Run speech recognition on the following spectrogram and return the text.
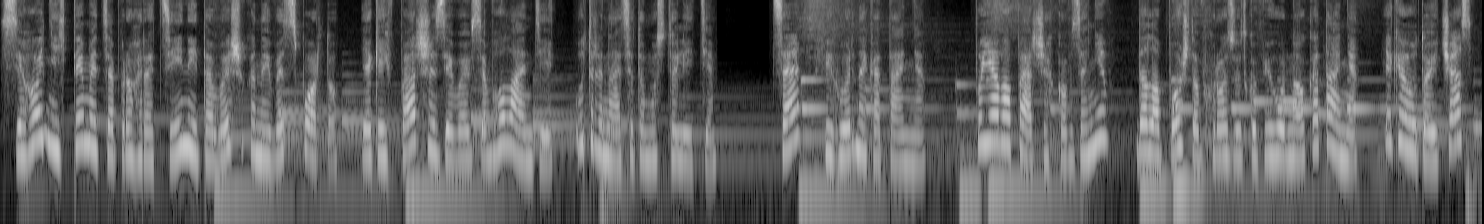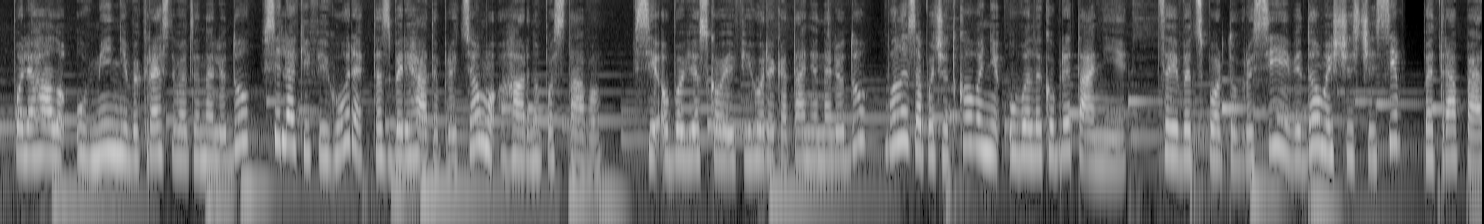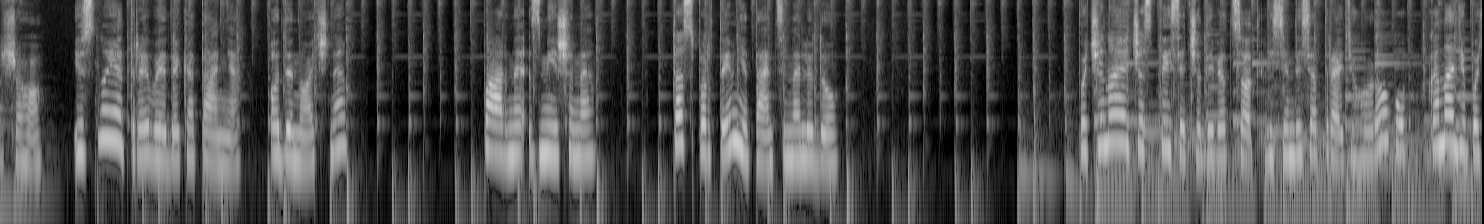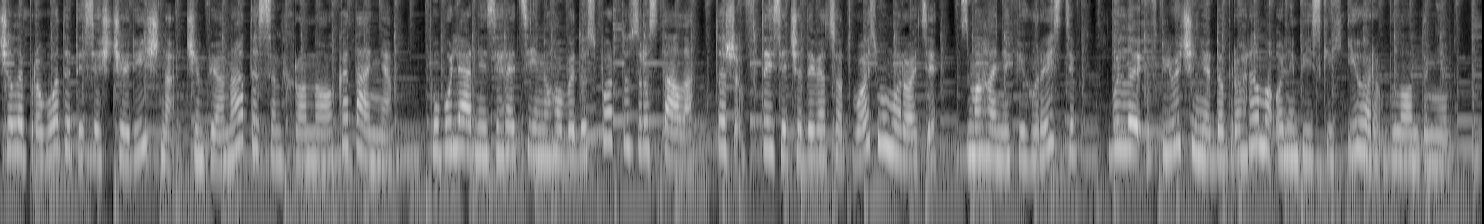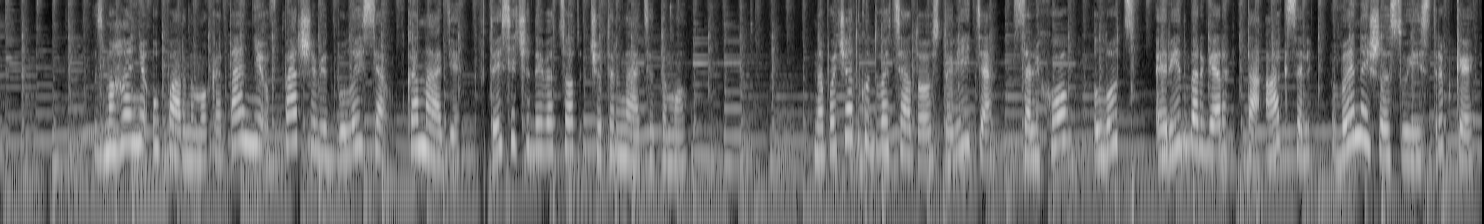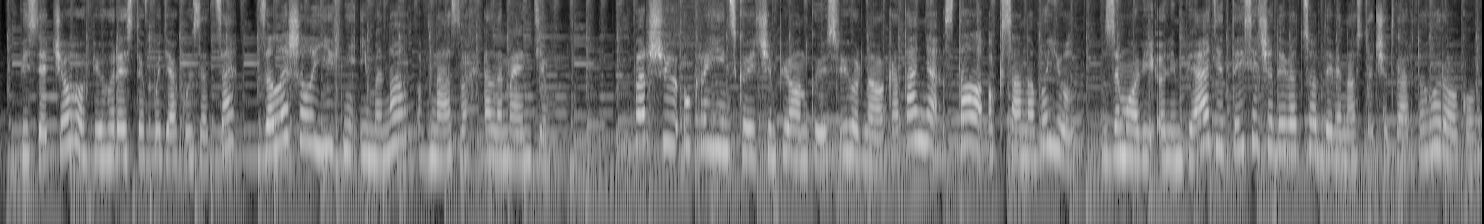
Сьогодні йтиметься про граційний та вишуканий вид спорту, який вперше з'явився в Голландії у 13 столітті. Це фігурне катання. Поява перших ковзанів дала поштовх розвитку фігурного катання, яке у той час полягало у вмінні викреслювати на льоду всілякі фігури та зберігати при цьому гарну поставу. Всі обов'язкові фігури катання на льоду були започатковані у Великобританії. Цей вид спорту в Росії відомий ще з часів Петра І. Існує три види катання: одиночне, парне змішане та спортивні танці на льоду. Починаючи з 1983 року в Канаді почали проводитися щорічно чемпіонати синхронного катання. Популярність граційного виду спорту зростала, тож в 1908 році змагання фігуристів були включені до програми Олімпійських ігор в Лондоні. Змагання у парному катанні вперше відбулися в Канаді в 1914-му. На початку ХХ століття Сальхов, Луц, Рідбергер та Аксель винайшли свої стрибки, після чого фігуристи в подяку за це залишили їхні імена в назвах елементів. Першою українською чемпіонкою з фігурного катання стала Оксана Боюл в зимовій олімпіаді 1994 року.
